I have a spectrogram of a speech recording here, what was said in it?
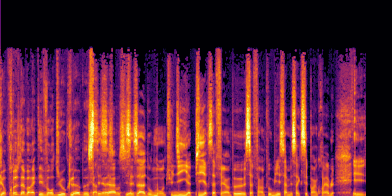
lui reproche d'avoir été vendu au club, c'est intéressant ça, aussi. c'est hein. ça. Donc bon, tu te dis il y a pire, ça fait un peu, ça fait un peu oublier ça, mais c'est vrai que c'est pas incroyable. Et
